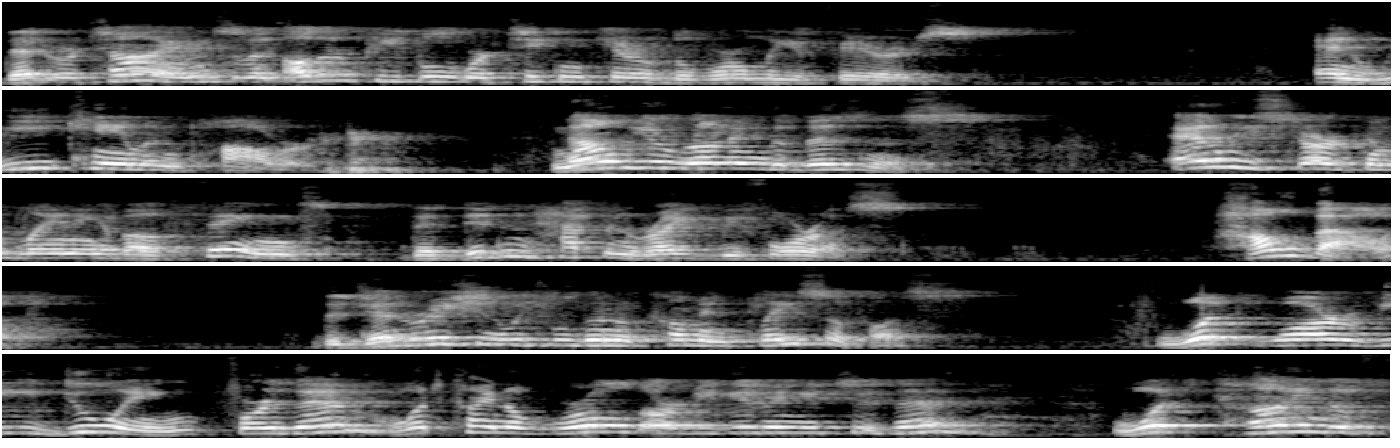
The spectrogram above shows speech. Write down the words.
There were times when other people were taking care of the worldly affairs and we came in power. Now we are running the business. And we start complaining about things that didn't happen right before us. How about the generation which will going to come in place of us? What are we doing for them? What kind of world are we giving it to them? What kind of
